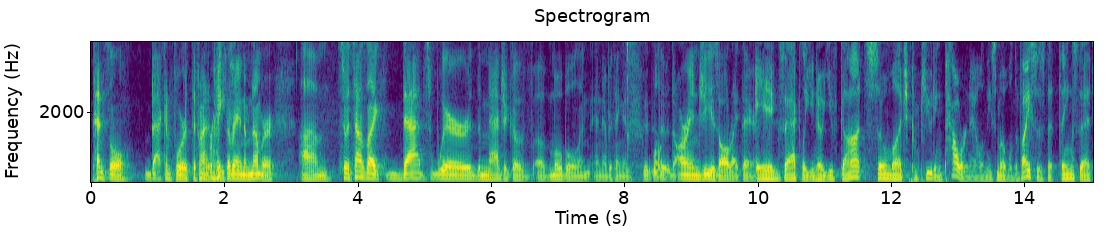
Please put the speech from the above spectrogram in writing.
pencil back and forth to try to pick the random number. Um, so it sounds like that's where the magic of, of mobile and, and everything is. The, the, the RNG is all right there. Exactly. You know, you've got so much computing power now in these mobile devices that things that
